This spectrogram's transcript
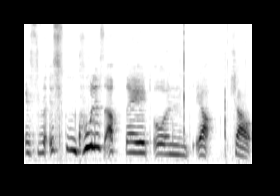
es ist ein cooles Update und ja, ciao.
